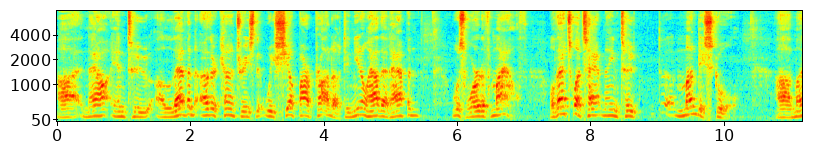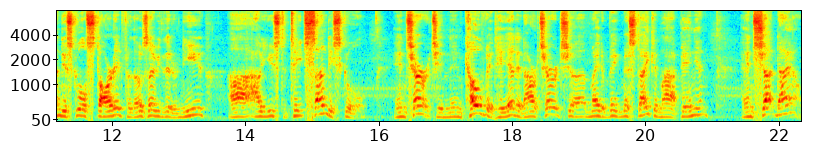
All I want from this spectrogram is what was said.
uh, now into 11 other countries that we ship our product. And you know how that happened? Was word of mouth. Well, that's what's happening to uh, Monday School. Uh, Monday School started, for those of you that are new, uh, I used to teach Sunday school in church, and then COVID hit, and our church uh, made a big mistake, in my opinion, and shut down.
